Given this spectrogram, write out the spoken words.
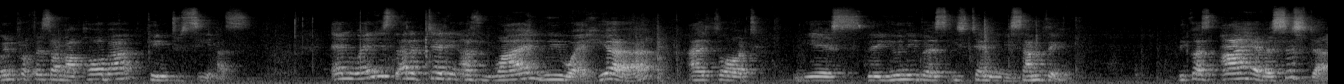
when Professor Makgoba came to see us. And when he started telling us why we were here, I thought, yes, the universe is telling me something. Because I have a sister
